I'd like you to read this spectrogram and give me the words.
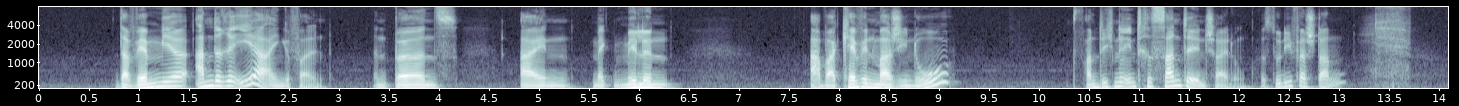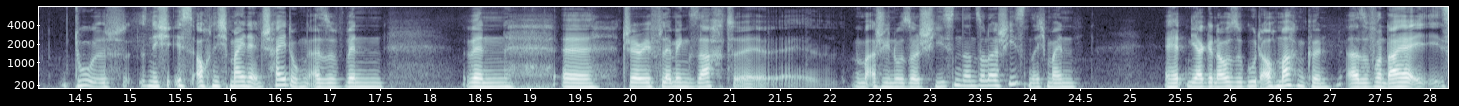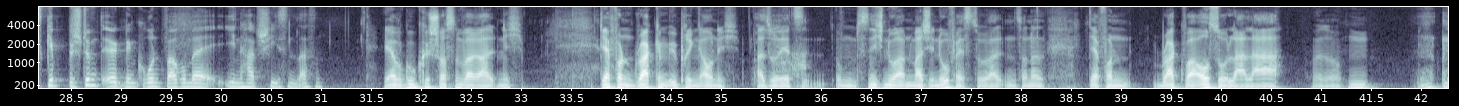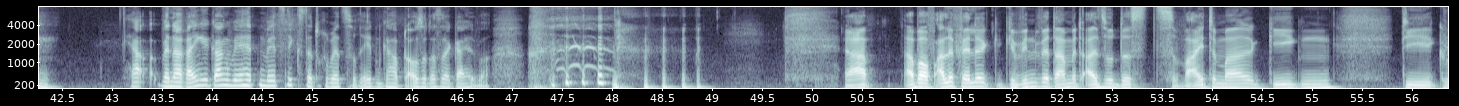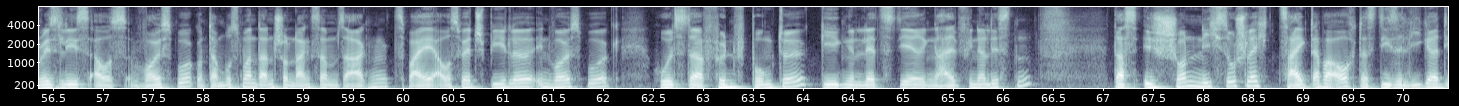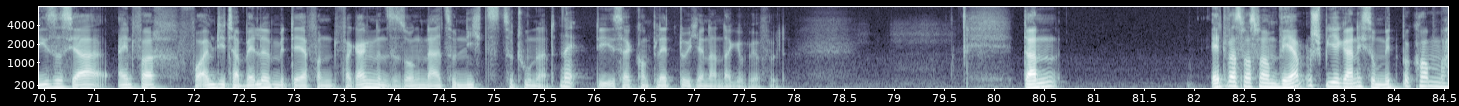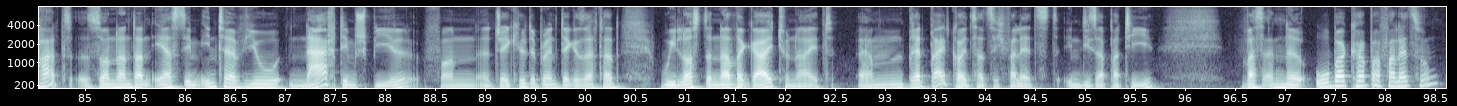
Da wären mir andere eher eingefallen. Ein Burns, ein Macmillan. Aber Kevin Maginot fand ich eine interessante Entscheidung. Hast du die verstanden? Du, ist, nicht, ist auch nicht meine Entscheidung. Also wenn, wenn äh, Jerry Fleming sagt, äh, Maschino soll schießen, dann soll er schießen. Ich meine, er hätten ja genauso gut auch machen können. Also von daher, es gibt bestimmt irgendeinen Grund, warum er ihn hat schießen lassen. Ja, aber gut geschossen war er halt nicht. Der von Ruck im Übrigen auch nicht. Also jetzt, um es nicht nur an Maginot festzuhalten, sondern der von Ruck war auch so lala. Also, hm. Ja, wenn er reingegangen wäre, hätten wir jetzt nichts darüber zu reden gehabt, außer dass er geil war. Ja, aber auf alle Fälle gewinnen wir damit also das zweite Mal gegen die Grizzlies aus Wolfsburg. Und da muss man dann schon langsam sagen, zwei Auswärtsspiele in Wolfsburg, holst da fünf Punkte gegen einen letztjährigen Halbfinalisten. Das ist schon nicht so schlecht, zeigt aber auch, dass diese Liga dieses Jahr einfach, vor allem die Tabelle mit der von vergangenen Saison, nahezu nichts zu tun hat. Nee. Die ist ja komplett durcheinander gewürfelt. Dann etwas, was man während dem Spiel gar nicht so mitbekommen hat, sondern dann erst im Interview nach dem Spiel von äh, Jake Hildebrand, der gesagt hat, We lost another guy tonight. Ähm, Brett Breitkreuz hat sich verletzt in dieser Partie. Was eine Oberkörperverletzung?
